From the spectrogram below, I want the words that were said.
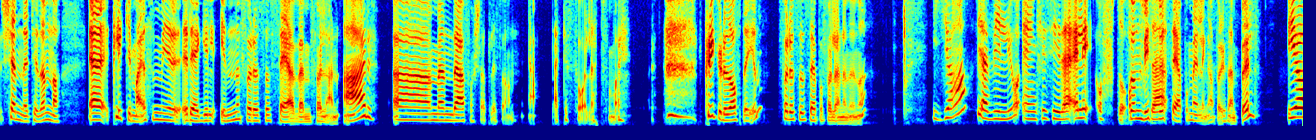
kjenner til dem, da. Jeg klikker meg som regel inn for å så se hvem følgeren er, eh, men det er fortsatt litt sånn Ja, det er ikke så lett for meg. Klikker du deg ofte inn for å så se på følgerne dine? Ja, jeg vil jo egentlig si det. Eller ofte, Sånn hvis du ser på meldinga, for eksempel. Ja,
